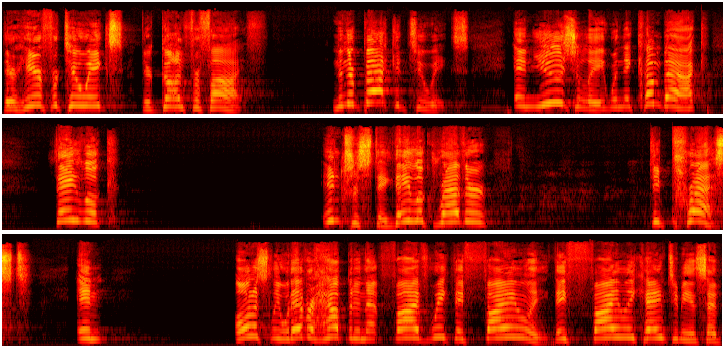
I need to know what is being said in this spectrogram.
They're here for two weeks, they're gone for five. And then they're back in two weeks. And usually, when they come back, they look interesting. They look rather depressed. And honestly, whatever happened in that five week, they finally, they finally came to me and said,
